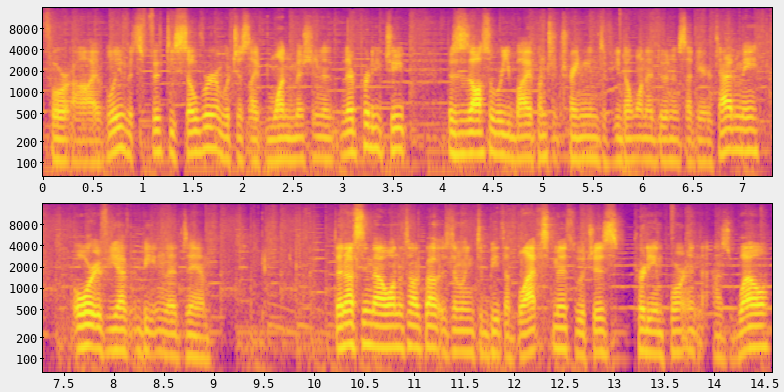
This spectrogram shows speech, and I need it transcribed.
for, uh, I believe it's 50 silver, which is like one mission. They're pretty cheap. This is also where you buy a bunch of trainings if you don't want to do it inside your academy, or if you haven't beaten the exam. The next thing that I want to talk about is going to be the blacksmith, which is pretty important as well.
